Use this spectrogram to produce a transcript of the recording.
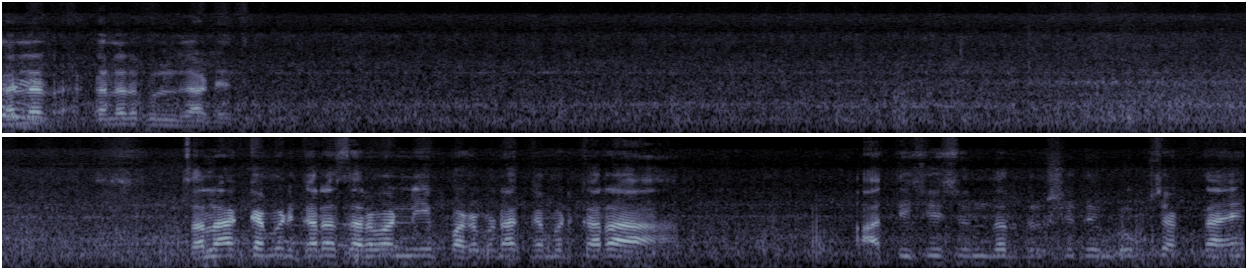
कलर कलरफुल झाड आहेत. चला कमेंट करा सर्वांनी पटपटा कमेंट करा. अतिशय सुंदर दृश्य तुम्ही बघू शकताय.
